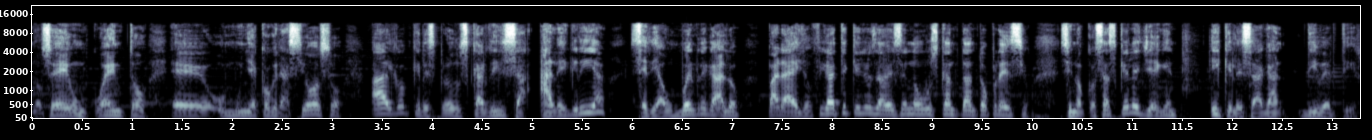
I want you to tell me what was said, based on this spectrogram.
no sé, un cuento, eh, un muñeco gracioso, algo que les produzca risa, alegría, sería un buen regalo para ellos. Fíjate que ellos a veces no buscan tanto precio, sino cosas que les lleguen y que les hagan divertir.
